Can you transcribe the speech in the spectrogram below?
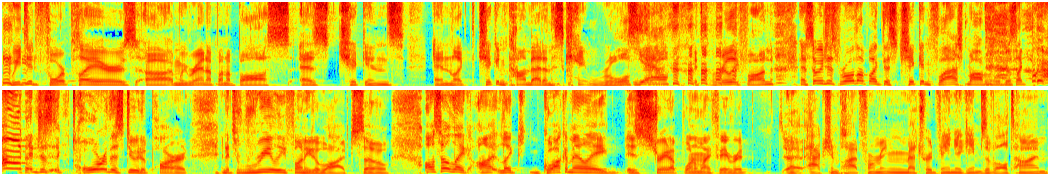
we, we did four players, uh, and we ran up on a boss as chickens, and like the chicken combat in this game rules. Yeah. now. it's really fun. And so we just rolled up like this chicken flash mob, and we're just like, and just like tore this dude apart, and it's really funny to watch. So also like uh, like Guacamelee is straight up one of my favorite. Uh, action platforming Metroidvania games of all time.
